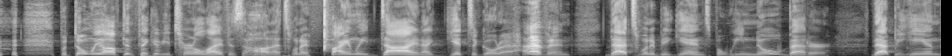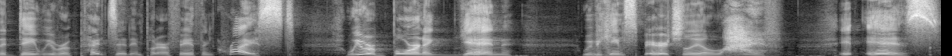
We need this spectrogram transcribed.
but don't we often think of eternal life as, oh, that's when I finally die and I get to go to heaven? That's when it begins. But we know better. That began the day we repented and put our faith in Christ. We were born again. We became spiritually alive. It is,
